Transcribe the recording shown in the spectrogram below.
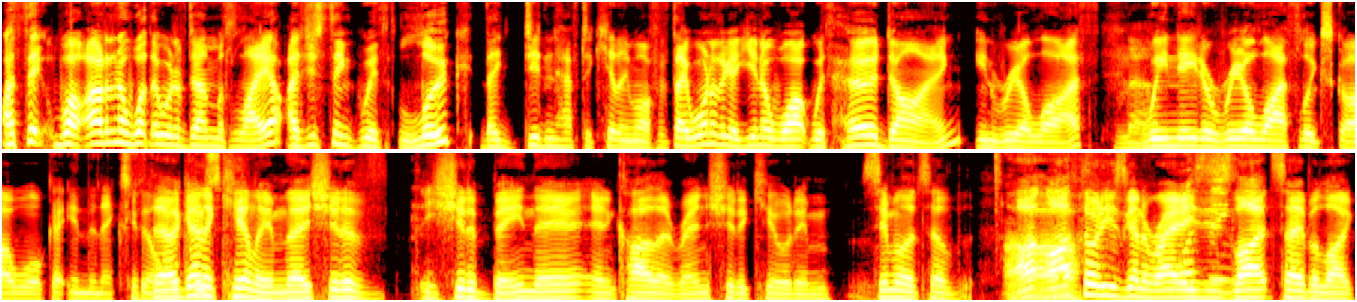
I think. Well, I don't know what they would have done with Leia. I just think with Luke, they didn't have to kill him off. If they wanted to go, you know what? With her dying in real life, No. we need a real life Luke Skywalker in the next If film. they were going to kill him, they should have. He should have been there, and Kylo Ren should have killed him. Similar to, I, I Oh. thought he was going to raise Well, I his think- lightsaber like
